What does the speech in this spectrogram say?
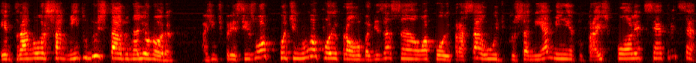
entrar no orçamento do Estado, né, Leonora? A gente precisa, continua apoio para a urbanização, apoio para a saúde, para o saneamento, para a escola, etc, etc.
